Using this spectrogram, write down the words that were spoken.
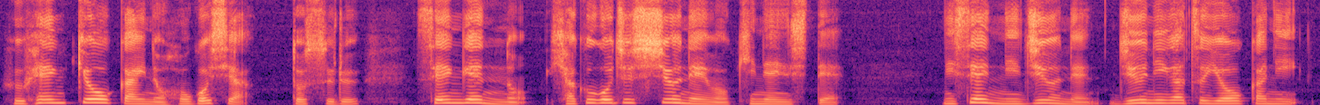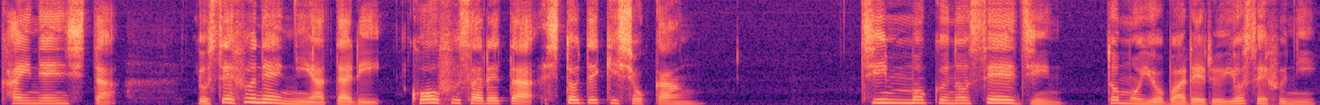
普遍教会の保護者とする宣言の150周年を記念して2020年12月8日に開年したヨセフ年にあたり交付された使徒的書簡。沈黙の聖人とも呼ばれるヨセフに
